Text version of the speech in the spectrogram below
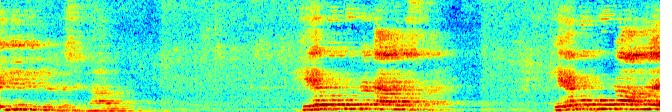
ಎಲ್ಲಿ ನಿಲ್ಲದ ಹೇಮಕೂಟಕ್ಕೆ ಆಗಮಿಸ್ತಾರೆ ಹೇಮಕೂಟ ಅಂದ್ರೆ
